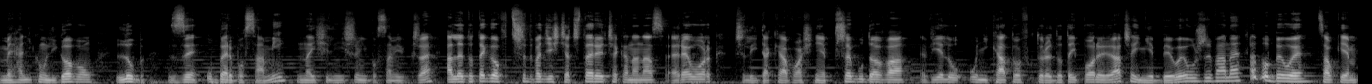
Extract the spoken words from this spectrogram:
mechaniką ligową lub z uberbossami, najsilniejszymi bossami w grze, ale do tego w 3.24 czeka na nas rework, czyli taka właśnie przebudowa wielu unikatów, które do tej pory raczej nie były używane, albo były całkiem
